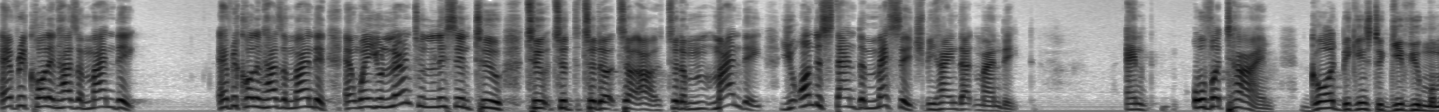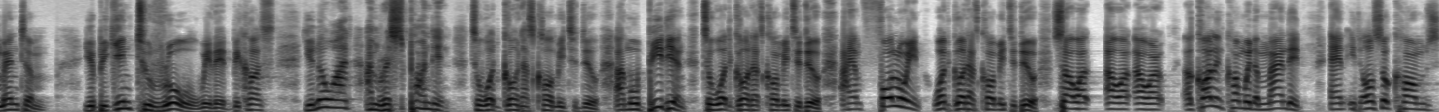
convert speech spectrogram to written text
Every calling has a mandate. Every calling has a mandate. And when you learn to listen to to to, to the to, uh, to the mandate you understand the message behind that mandate. And over time god begins to give you momentum you begin to roll with it because you know what? I'm responding to what God has called me to do. I'm obedient to what God has called me to do. I am following what God has called me to do. So our, our, our, our calling comes with a mandate and it also comes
